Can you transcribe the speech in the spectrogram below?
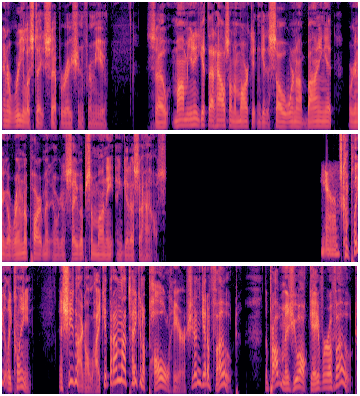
and a real estate separation from you. So, mom, you need to get that house on the market and get it sold. We're not buying it. We're going to go rent an apartment and we're going to save up some money and get us a house. Yeah. It's completely clean. And she's not going to like it, but I'm not taking a poll here. She doesn't get a vote. The problem is you all gave her a vote.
